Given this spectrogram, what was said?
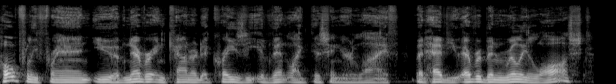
Hopefully, friend, you have never encountered a crazy event like this in your life, but have you ever been really lost?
